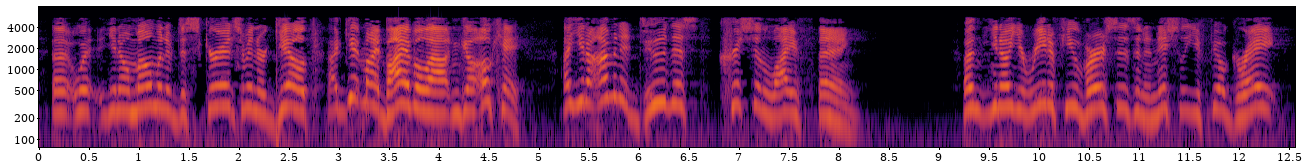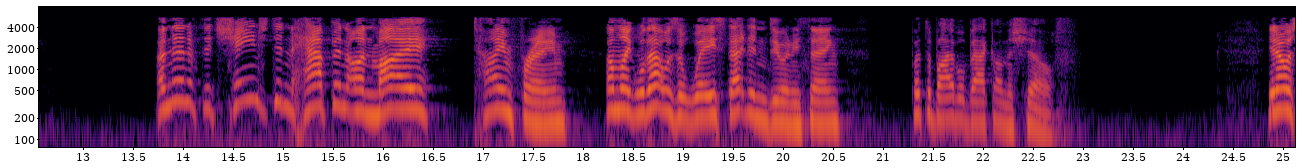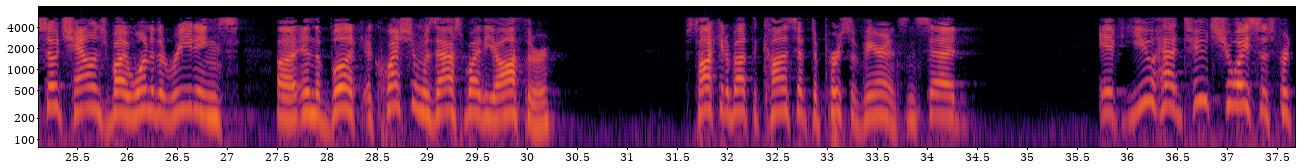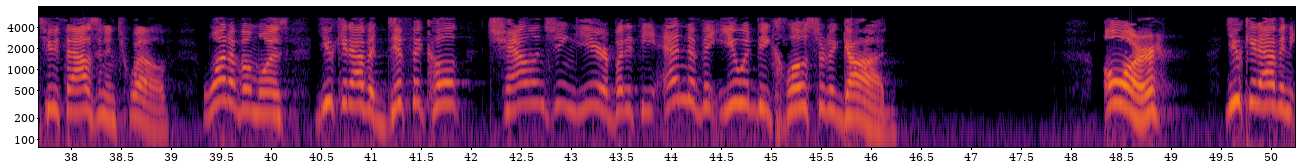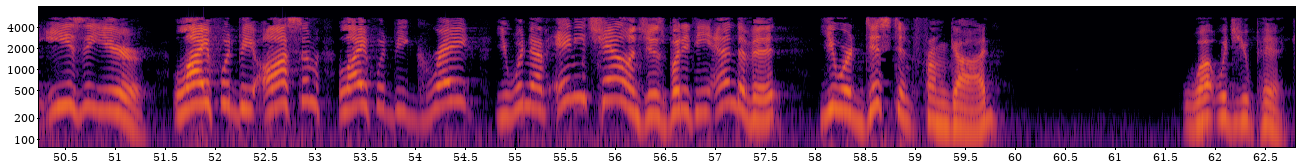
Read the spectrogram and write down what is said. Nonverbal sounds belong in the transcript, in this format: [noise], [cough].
you know, moment of discouragement or guilt, I'd get my Bible out and go, okay, uh, you know, I'm going to do this Christian life thing. And, you know, you read a few verses and initially you feel great. And then if the change didn't happen on my time frame, I'm like, well, that was a waste. That didn't do anything. Put the Bible back on the shelf. You know, I was so challenged by one of the readings uh, in the book. A question was asked by the author. He was talking about the concept of perseverance and said, if you had two choices for 2012, one of them was you could have a difficult, challenging year, but at the end of it, you would be closer to God. Or you could have an easy year. Life would be awesome. Life would be great. You wouldn't have any challenges, but at the end of it, you were distant from God. What would you pick?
